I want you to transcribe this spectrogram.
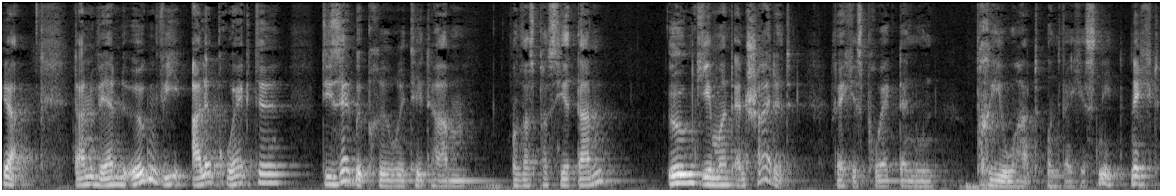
ja, dann werden irgendwie alle Projekte dieselbe Priorität haben. Und was passiert dann? Irgendjemand entscheidet, welches Projekt denn nun Prio hat und welches nicht.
